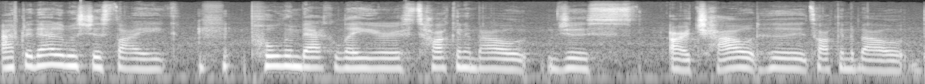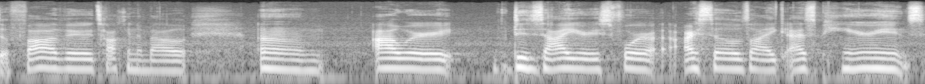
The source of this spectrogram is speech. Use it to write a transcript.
after that, it was just like pulling back layers, talking about just our childhood, talking about the father, talking about um, our desires for ourselves, like as parents,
